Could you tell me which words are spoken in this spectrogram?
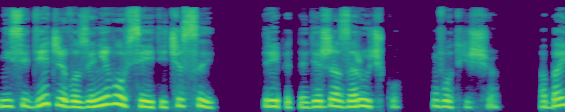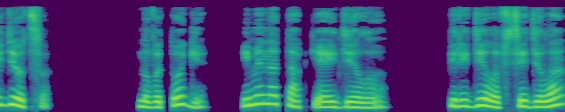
Не сидеть же возле него все эти часы, трепетно держа за ручку. Вот еще. Обойдется. Но в итоге именно так я и делаю. Переделав все дела,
